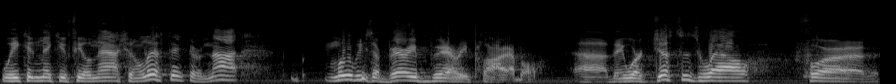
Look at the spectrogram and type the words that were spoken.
we can make you feel nationalistic or not. Movies are very, very pliable. Uh, they work just as well for,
